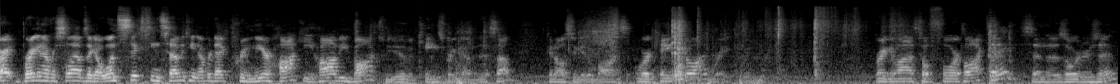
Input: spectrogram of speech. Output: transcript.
right, breaking up for Slabbs. I got one 16-17 Upper Deck Premier Hockey Hobby box. We do have a case break of this up. You can also get a box or a case for live break. Breaking live till 4 o'clock today. Send those orders in.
